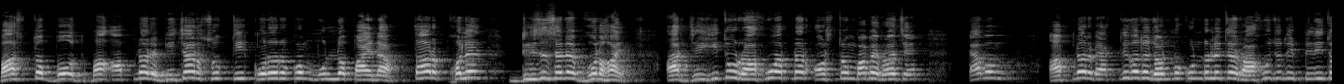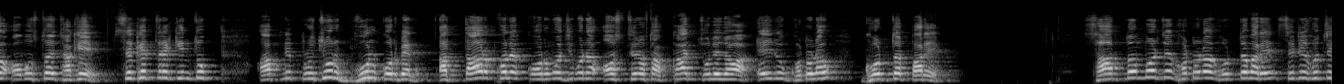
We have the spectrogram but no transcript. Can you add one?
বাস্তব বোধ বা আপনার বিচার শক্তি কোনো রকম মূল্য পায় না। তার ফলে ডিসিশনে ভুল হয়। আর যেহেতু রাহু আপনার অষ্টমভাবে রয়েছে এবং আপনার ব্যক্তিগত জন্মকুণ্ডলিতে রাহু যদি পীড়িত অবস্থায় থাকে, সেক্ষেত্রে কিন্তু আপনি প্রচুর ভুল করবেন। আর তার ফলে কর্মজীবনে অস্থিরতা, কাজ চলে যাওয়া এইরূপ ঘটনাও ঘটতে পারে। সাত নম্বর যে ঘটনা ঘটতে পারে, সেটি হচ্ছে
